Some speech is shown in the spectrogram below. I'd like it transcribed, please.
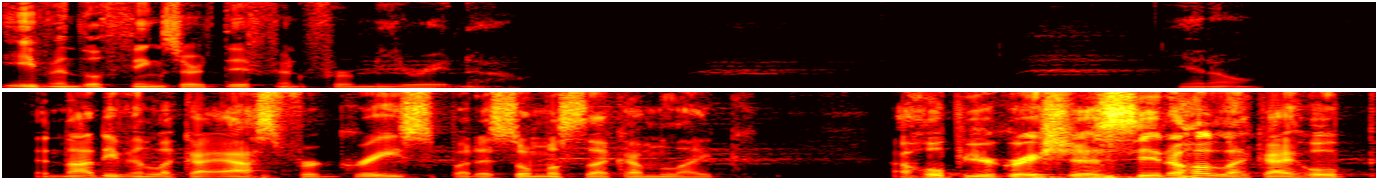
even though things are different for me right now. You know? And not even like I ask for grace, but it's almost like I'm like, I hope you're gracious, you know, like I hope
